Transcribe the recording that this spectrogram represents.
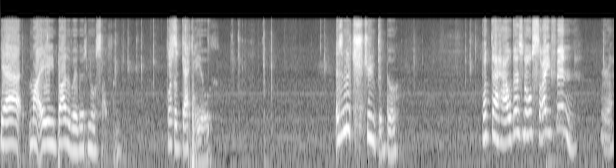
Yeah, Matty, by the way, there's no siphon. What's So get healed. Isn't it stupid though? what the hell? There's no siphon. Bruh.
